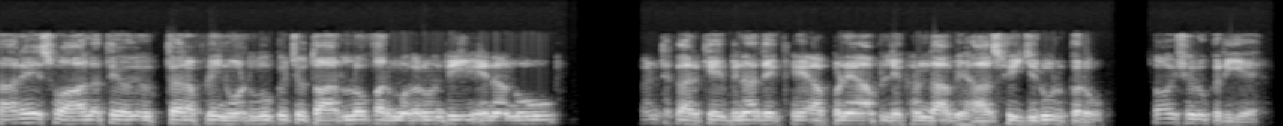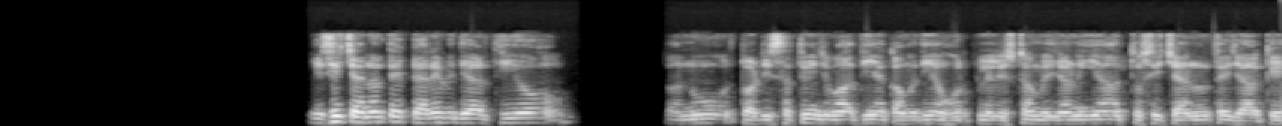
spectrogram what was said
ਸਾਰੇ ਸਵਾਲ ਅਤੇ ਉਹਦੇ ਉੱਤਰ ਆਪਣੀ ਨੋਟਬੁੱਕ ਵਿੱਚ ਉਤਾਰ ਲਓ, ਪਰ ਮਗਰੋਂ ਦੀ ਇਹਨਾਂ ਨੂੰ ਕੰਠ ਕਰਕੇ ਬਿਨਾਂ ਦੇਖੇ ਆਪਣੇ ਆਪ ਲਿਖਣ ਦਾ ਅਭਿਆਸ ਵੀ ਜ਼ਰੂਰ ਕਰੋ। ਸੋ ਸ਼ੁਰੂ ਕਰੀਏ। ਇਸੇ ਚੈਨਲ ਤੇ ਪਿਆਰੇ ਵਿਦਿਆਰਥੀਓ, ਤੁਹਾਨੂੰ ਤੁਹਾਡੀ 7ਵੀਂ ਜਮਾਤ ਦੀਆਂ ਕੰਮ ਦੀਆਂ ਹੋਰ ਪਲੇਲਿਸਟਾਂ ਮਿਲ ਜਾਣਗੀਆਂ। ਤੁਸੀਂ ਚੈਨਲ ਤੇ ਜਾ ਕੇ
